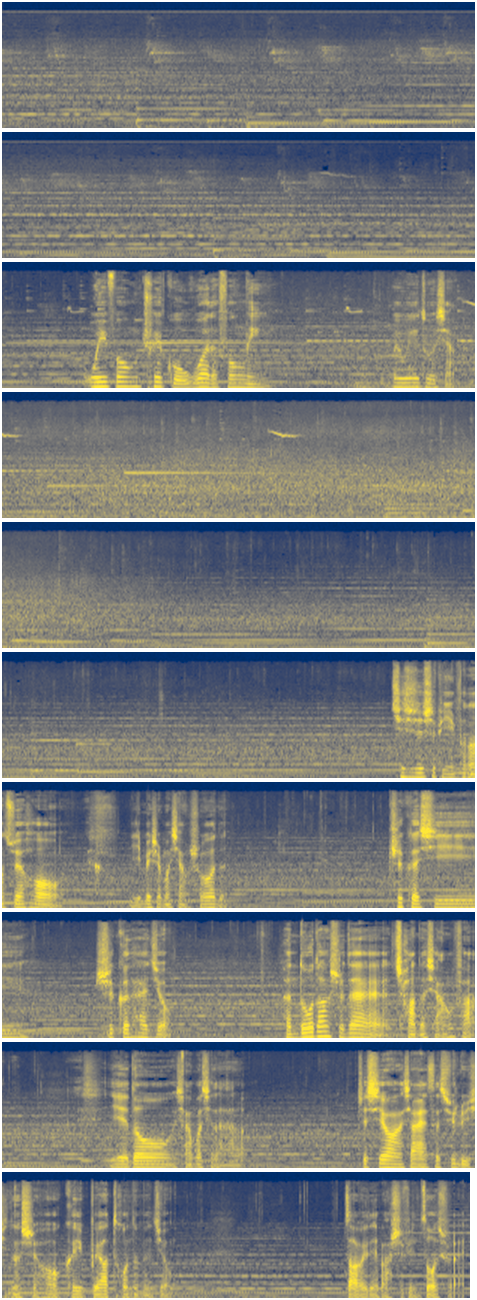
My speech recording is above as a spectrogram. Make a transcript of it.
微风吹过屋外的风铃，微微作响。其实视频放到最后也没什么想说的，只可惜时隔太久，很多当时在场的想法也都想不起来了。只希望下一次去旅行的时候可以不要拖那么久，早一点把视频做出来。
